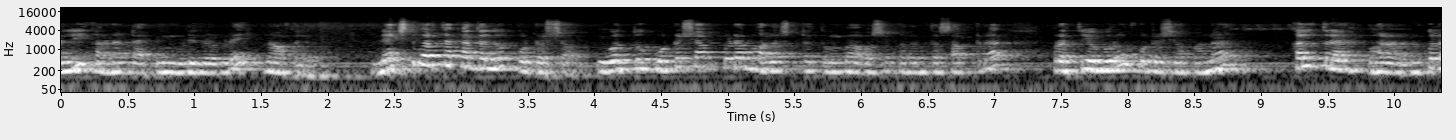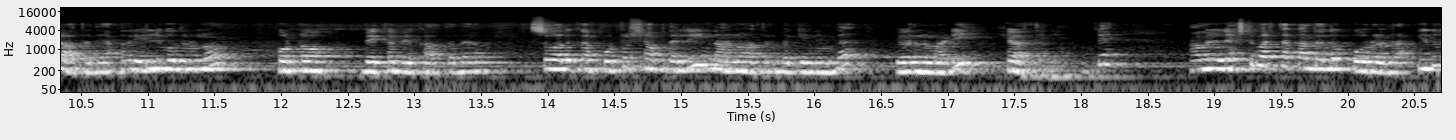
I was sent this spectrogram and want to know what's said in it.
ಅಲ್ಲಿ ಕನ್ನಡ ಟೈಪಿಂಗ್ ನುಡಿದೊಳಗಡೆ ನಾವು ಕಲಿಯೋದು ನೆಕ್ಸ್ಟ್ ಬರ್ತಕ್ಕಂಥದ್ದು ಫೋಟೋಶಾಪ್ ಇವತ್ತು ಫೋಟೋಶಾಪ್ ಕೂಡ ಬಹಳಷ್ಟು ತುಂಬ ಅವಶ್ಯಕವಾದಂಥ ಸಾಫ್ಟ್ವೇರ್ ಪ್ರತಿಯೊಬ್ಬರು ಫೋಟೋಶಾಪನ್ನು ಕಲಿತ್ರೆ ಬಹಳ ಅನುಕೂಲ ಆಗ್ತದೆ. ಯಾಕಂದರೆ ಎಲ್ಲಿಗೆ ಹೋದ್ರೂ ಫೋಟೋ ಬೇಕೇ ಬೇಕಾಗ್ತದೆ. ಸೊ ಅದಕ್ಕೆ ಫೋಟೋಶಾಪ್ದಲ್ಲಿ ನಾನು ಅದ್ರ ಬಗ್ಗೆ ನಿಮ್ಗೆ ವಿವರಣೆ ಮಾಡಿ ಹೇಳ್ತೀನಿ. ಆಮೇಲೆ ನೆಕ್ಸ್ಟ್ ಬರ್ತಕ್ಕಂಥದ್ದು ಡ್ರಾ ಇದು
